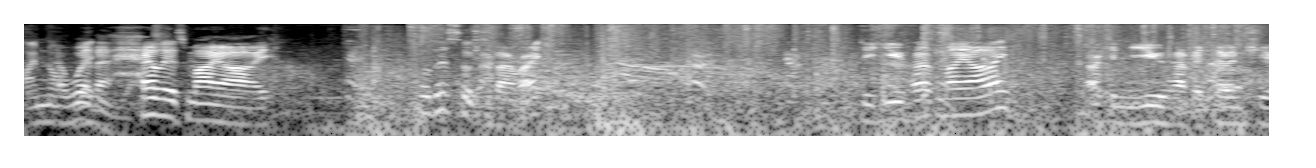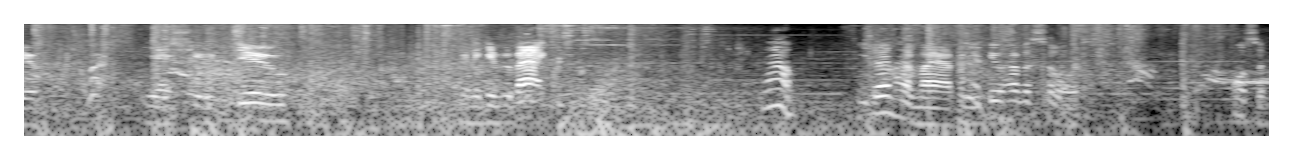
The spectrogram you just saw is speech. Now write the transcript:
I'm Now not where ready the hell is my eye? Well, this looks about right. Do you have my eye? I reckon you have it, don't you? Yes, you do. I'm gonna give it back. No, you don't have my eye, but you do have a sword. Awesome.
